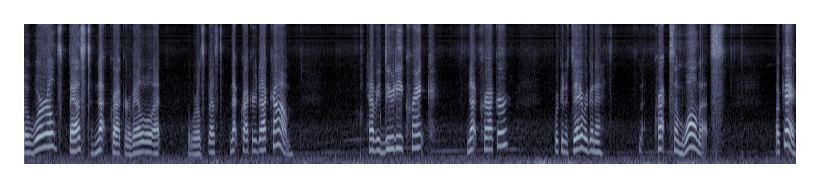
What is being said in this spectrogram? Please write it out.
the world's best nutcracker, available at theworldsbestnutcracker.com. Heavy duty crank nutcracker. We're to today we're going to crack some walnuts. Okay,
